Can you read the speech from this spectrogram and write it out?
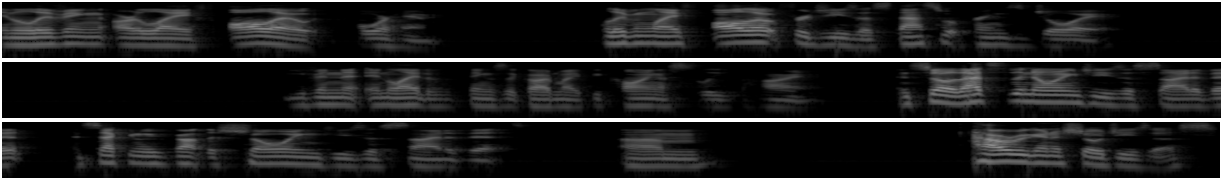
in living our life all out for him. Living life all out for Jesus. That's what brings joy. Even in light of the things that God might be calling us to leave behind. And so that's the knowing Jesus side of it. And second, we've got the showing Jesus side of it. Um, how are we going to show Jesus?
